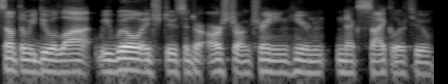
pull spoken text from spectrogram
something we do a lot. We will introduce into our strong training here in the next cycle or two.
